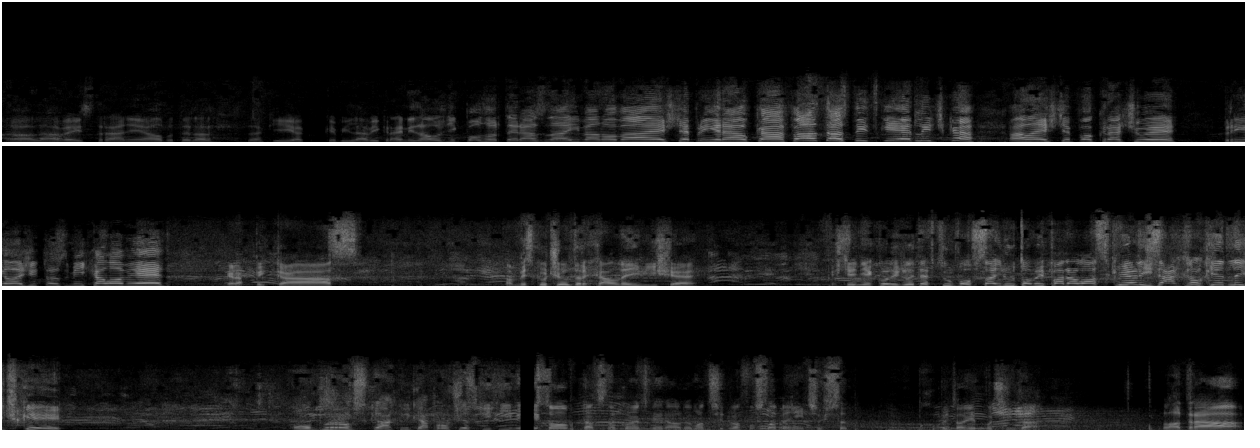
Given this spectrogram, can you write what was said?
ľavej strane, alebo teda taký ako keby ľavý krajný záložník. Pozor teraz na Ivanova, ešte prihrávka, fantastický jedlička, ale ešte pokračuje Příležitost Michaloviec. Grapikás. Tam vyskočil Drchal nejvýše. Ještě několik litevců v offsideu, to vypadalo a skvělý zákrok jedličky. Obrovská klika pro český tým. To Dac nakonec vyhrál doma 3-2 v oslabení, což se pochopitelně počítá. Ladra.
